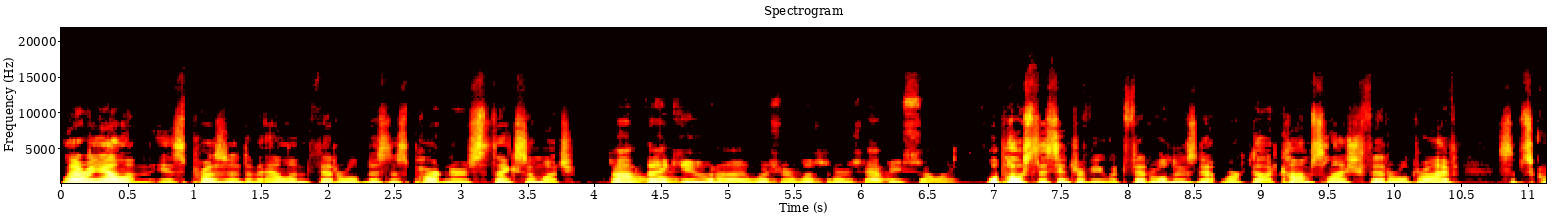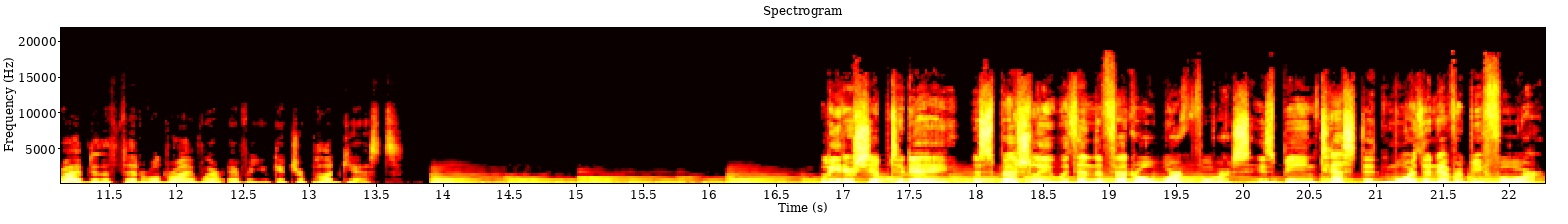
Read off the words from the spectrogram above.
Larry Allen is president of Allen Federal Business Partners. Thanks so much. Tom, thank you, and I wish our listeners happy selling. We'll post this interview at federalnewsnetwork.com slash Federal Drive. Subscribe to the Federal Drive wherever you get your podcasts. Leadership today, especially within the federal workforce, is being tested more than ever before.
